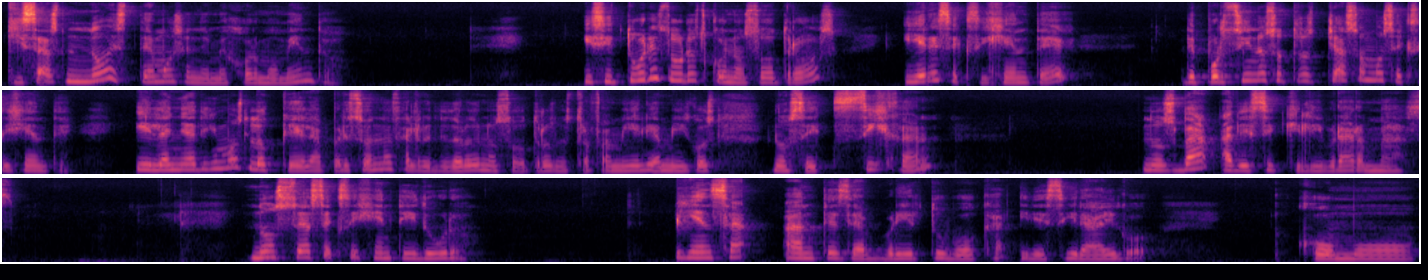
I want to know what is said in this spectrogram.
quizás no estemos en el mejor momento. Y si tú eres duro con nosotros y eres exigente, de por sí nosotros ya somos exigentes y le añadimos lo que las personas alrededor de nosotros, nuestra familia, amigos, nos exijan, nos va a desequilibrar más. No seas exigente y duro. Piensa antes de abrir tu boca y decir algo como,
